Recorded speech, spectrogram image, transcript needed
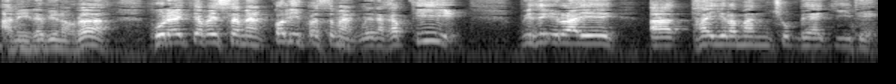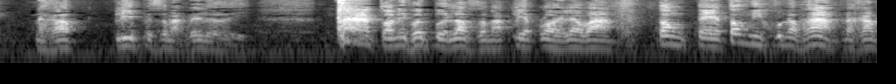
อันนี้นะพี่น้องเด้อผู้ใดจะไปสมัครก็รีบไปสมัครเลยนะครับ ที่วิทยาลัยไทยเยอรมันชุมแพจีเทคนะครับ รีบไปสมัครได้เลย ตอนนี้เพิ่นเปิดรับสมัครเรียบร้อยแล้วว่า ต้องแต่ต้องมีคุณภาพนะครับ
